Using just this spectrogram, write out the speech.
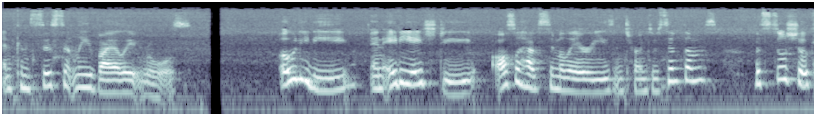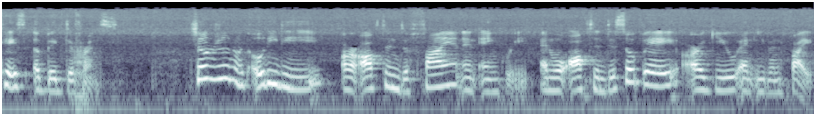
and consistently violate rules. ODD and ADHD also have similarities in terms of symptoms, but still showcase a big difference. Children with ODD are often defiant and angry and will often disobey, argue, and even fight.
